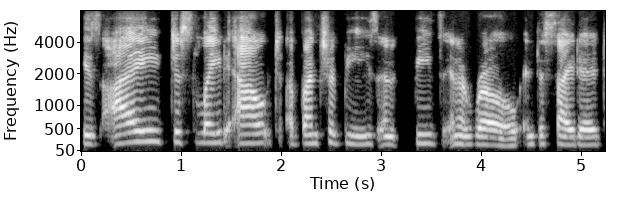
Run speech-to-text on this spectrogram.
is I just laid out a bunch of bees and beads in a row and decided,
